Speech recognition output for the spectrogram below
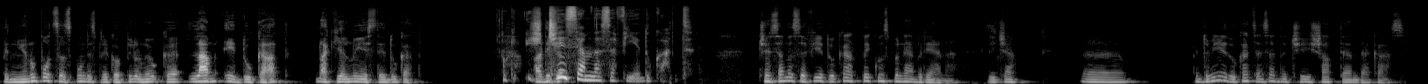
Pentru eu nu pot să spun despre copilul meu că l-am educat dacă el nu este educat. Okay. Și adică, ce înseamnă să fie educat? Ce înseamnă să fie educat? Păi cum spunea Briana, zicea, uh, pentru mine educația înseamnă cei șapte ani de acasă.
